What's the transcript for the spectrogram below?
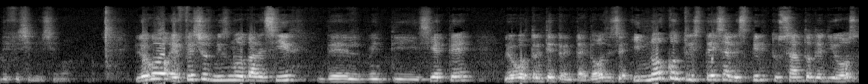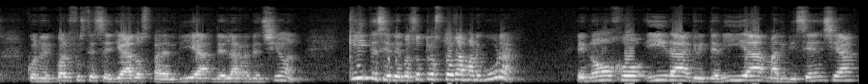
dificilísimo. Luego Efesios mismo va a decir del 27, luego 30 y 32, dice, y no contristéis al Espíritu Santo de Dios, con el cual fuiste sellados para el día de la redención. Quítese de vosotros toda amargura, enojo, ira, gritería, maledicencia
